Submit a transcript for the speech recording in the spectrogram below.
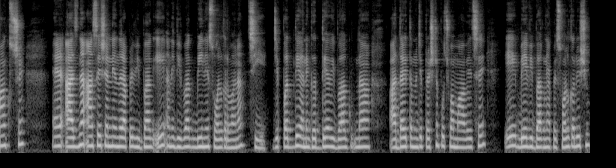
માર્ક્સ છે. એન્ડ આજના આ સેશનની અંદર આપણે વિભાગ એ અને વિભાગ બીને સોલ્વ કરવાના છીએ. જે પદ્ય અને ગદ્ય વિભાગના આધારિત તમને જે પ્રશ્ન પૂછવામાં આવે છે એ બે વિભાગને આપણે સોલ્વ કરીશું.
